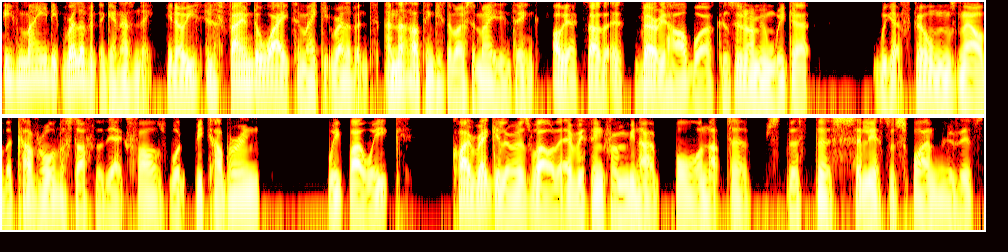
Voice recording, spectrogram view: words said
he's made it relevant again, hasn't he? You know, he's he's found a way to make it relevant, and that I think is the most amazing thing. Oh yeah, so it's very hard work. Considering, I mean, we get we get films now that cover all the stuff that the X Files would be covering week by week, quite regular as well. Everything from you know Bourne up to the the silliest of spy movies.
